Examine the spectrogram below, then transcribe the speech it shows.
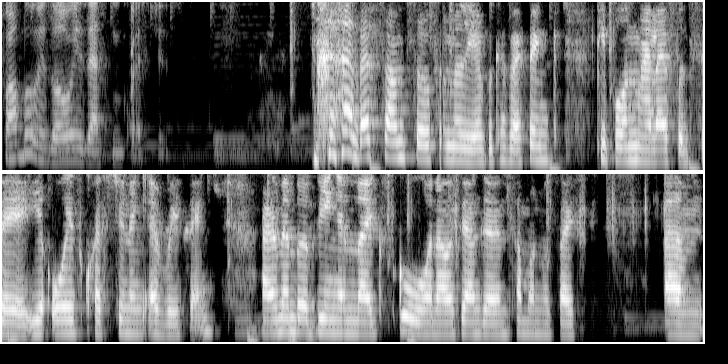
Twaambo is always asking questions. that sounds so familiar because I think people in my life would say you're always questioning everything. Mm-hmm. I remember being in like school when I was younger and someone was like, um,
